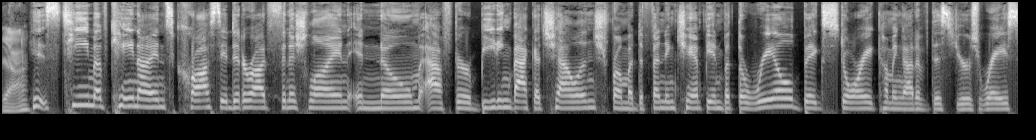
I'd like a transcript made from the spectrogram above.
Yeah. His team of canines crossed the Iditarod finish line in Nome after beating back a challenge from a defending champion. But the real big story coming out of this year's race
